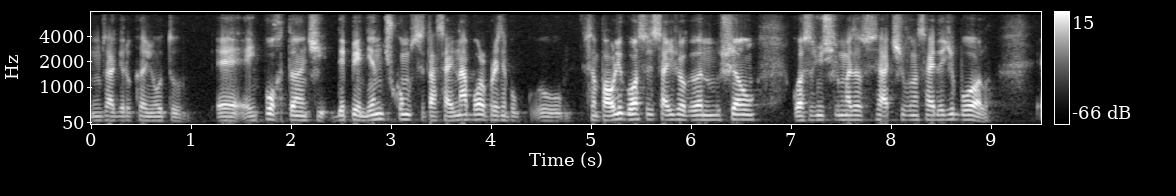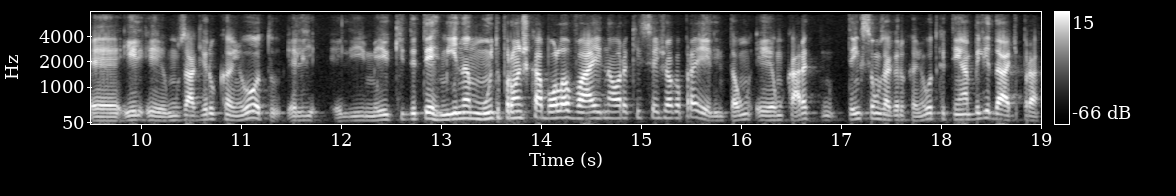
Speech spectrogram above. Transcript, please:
um zagueiro canhoto é, é, importante, dependendo de como você está saindo na bola. Por exemplo, o São Paulo gosta de sair jogando no chão, gosta de um estilo mais associativo na saída de bola. É, ele, um zagueiro canhoto, ele, ele meio que determina muito para onde a bola vai na hora que você joga para ele. Então, é um cara tem que ser um zagueiro canhoto que tem habilidade para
